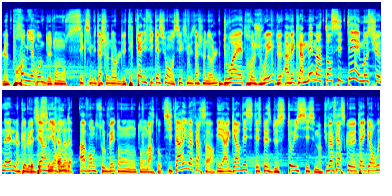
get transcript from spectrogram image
Le premier round de ton Six Invitational, de tes qualifications au Six Invitational, doit être joué de, avec la même intensité émotionnelle que le dernier round avant de soulever ton, ton marteau. Si tu arrives à faire ça et à garder cette espèce de stoïcisme, tu vas faire ce que Tiger Woods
